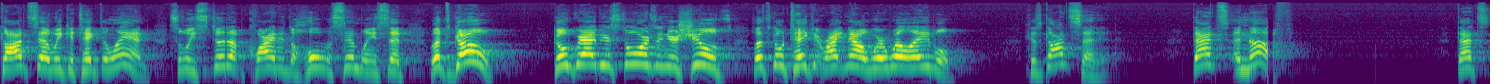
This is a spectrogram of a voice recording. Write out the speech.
God said we could take the land. So he stood up, quieted the whole assembly, and said, Let's go. Go grab your swords and your shields. Let's go take it right now. We're well able. Because God said it. That's enough. That's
